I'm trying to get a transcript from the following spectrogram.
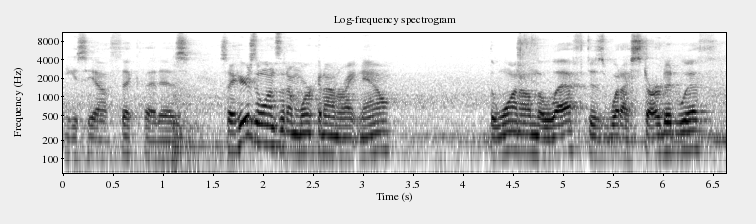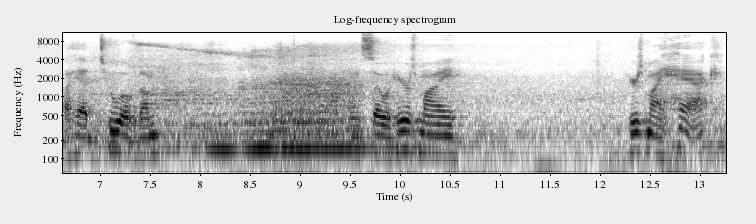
You can see how thick that is. So here's the ones that I'm working on right now. The one on the left is what I started with. I had two of them. And so here's my here's my hack.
